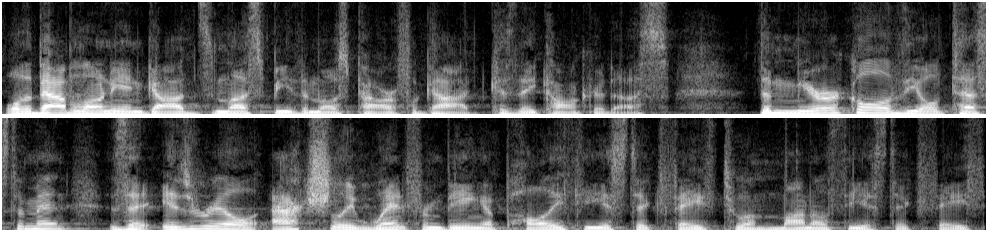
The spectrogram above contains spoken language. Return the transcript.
Well the babylonian gods must be the most powerful god because they conquered us. The miracle of the old testament is that israel actually went from being a polytheistic faith to a monotheistic faith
